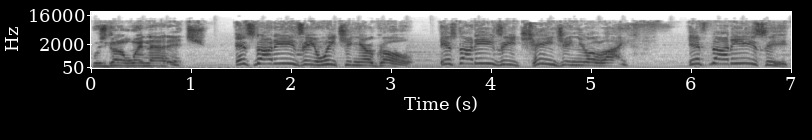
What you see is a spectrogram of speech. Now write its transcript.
who's going to win that inch. It's not easy reaching your goal. It's not easy changing your life. It's not easy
